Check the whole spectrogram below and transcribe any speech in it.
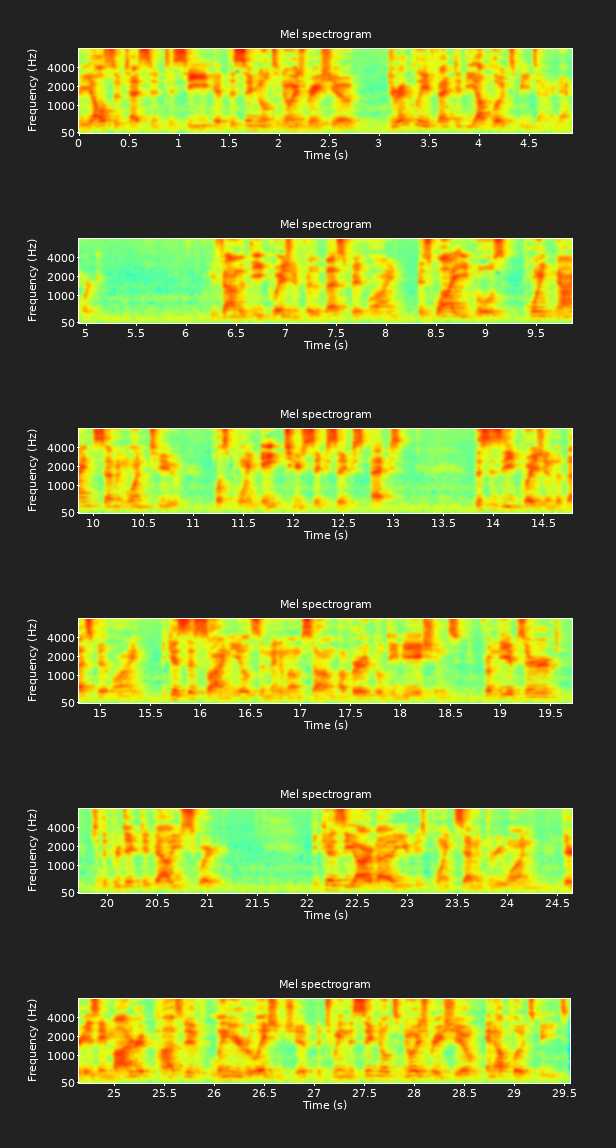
We also tested to see if the signal to noise ratio directly affected the upload speeds on our network. We found that the equation for the best fit line is y equals 0.9712 plus 0.8266x. This is the equation of the best fit line because this line yields the minimum sum of vertical deviations from the observed to the predicted value squared. Because the R value is 0.731, there is a moderate positive linear relationship between the signal to noise ratio and upload speeds.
